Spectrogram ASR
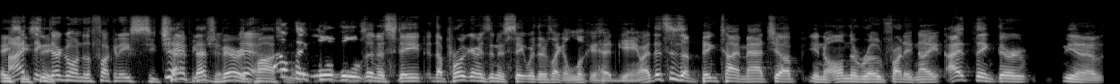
ACC. I think they're going to the fucking ACC yeah, championship. that's very Yeah. I don't think Louisville's in a state. The program is in a state where there's like a look ahead game. This is a big time matchup. You know, on the road Friday night. I think they're you know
